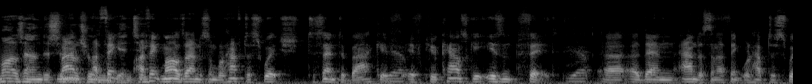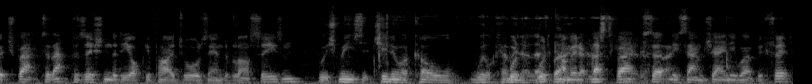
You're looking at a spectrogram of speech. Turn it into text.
Miles Anderson, Man- and Sean I think McGinty. I think Miles Anderson will have to switch to centre back if Yeah. if Kukowski isn't fit. Yeah. Uh, then Anderson, I think, will have to switch back to that position that he occupied towards the end of last season. which means that Chinua Cole will come Would, in at left would back. come in at left to back. left Certainly, back. Sam Cheney won't be fit.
